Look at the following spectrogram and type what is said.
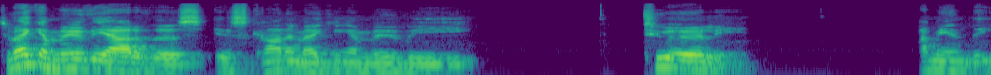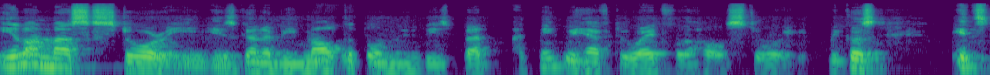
to make a movie out of this is kind of making a movie too early. I mean, the Elon Musk story is going to be multiple movies, but I think we have to wait for the whole story because it's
